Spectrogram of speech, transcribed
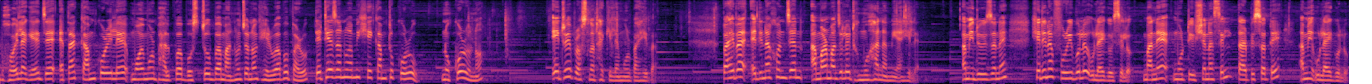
ভয় লাগে যে এটা কাম কৰিলে মই মোৰ ভালপোৱা বস্তু বা মানুহজনক হেৰুৱাব পাৰোঁ তেতিয়া জানো আমি সেই কামটো কৰোঁ নকৰোঁ ন? এইটোৱে প্ৰশ্ন থাকিলে মোৰ পাহিবা। পাহিবা এদিনাখন যেন আমাৰ মাজলৈ ধুমুহা নামি আহিলে। আমি দুয়োজনে সেইদিনা ফুৰিবলৈ ওলাই গৈছিলোঁ। মানে মোৰ টিউশ্যন আছিল তাৰপিছতে আমি ওলাই গ'লোঁ।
